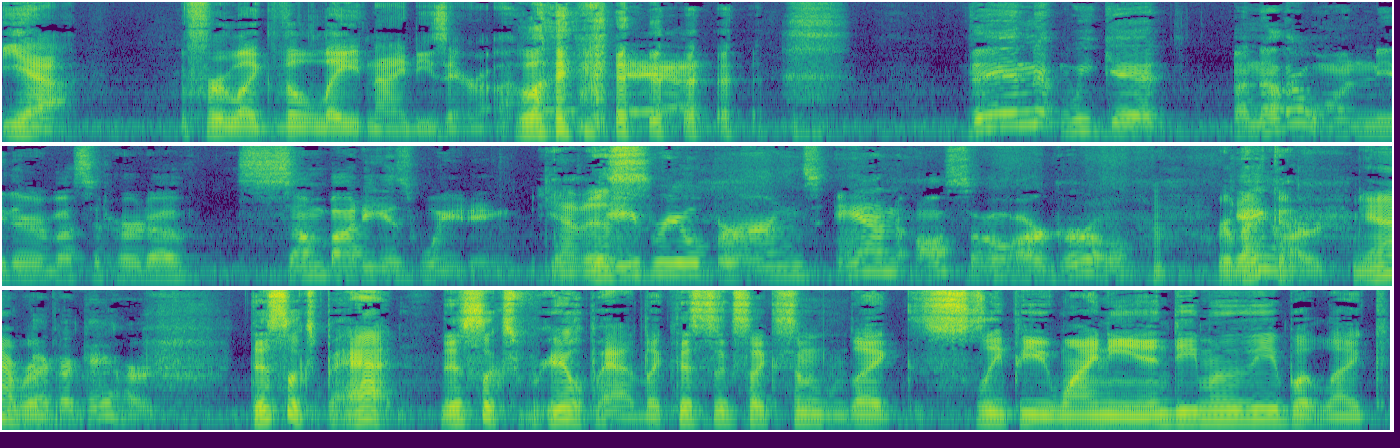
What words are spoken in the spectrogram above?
Yeah, for like the late '90s era. Like. Then we get another one neither of us had heard of. Somebody is waiting. Yeah, this- Gabriel Burns and also our girl Rebecca. Gayheart. Yeah, Rebecca Rebe- Gayheart. this looks bad. This looks real bad. Like this looks like some like sleepy, whiny indie movie, but like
